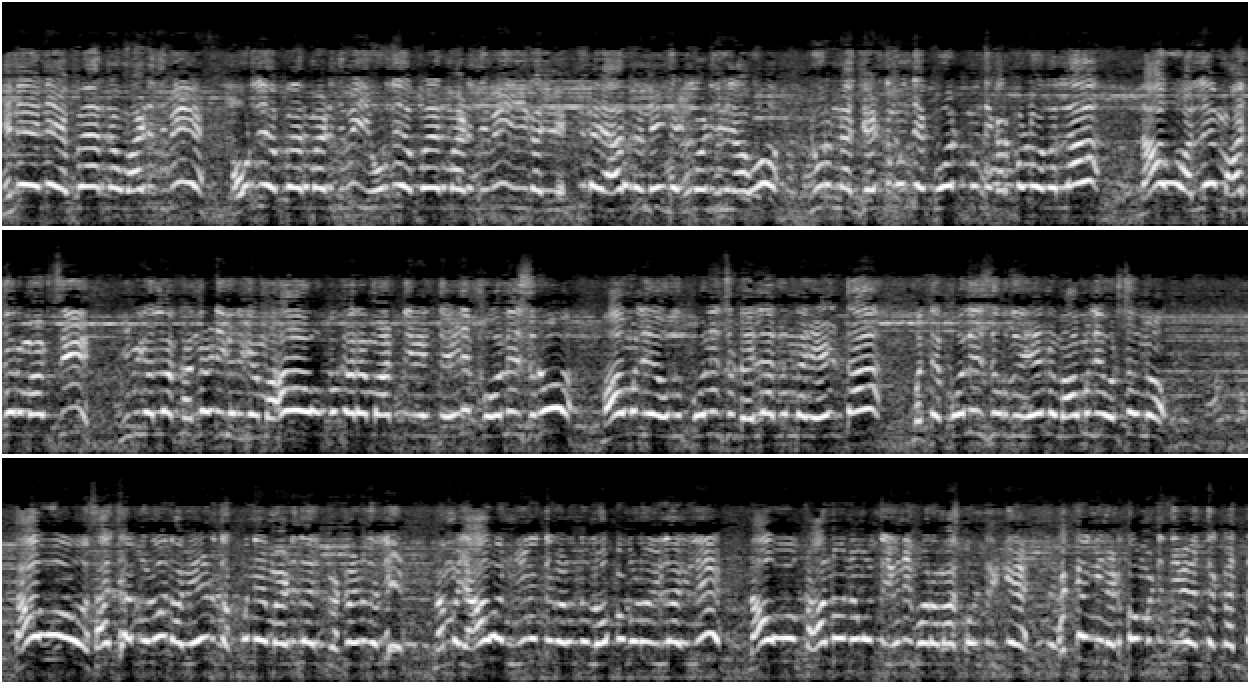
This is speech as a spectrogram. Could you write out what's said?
ನಿನ್ನೆ ಎಫ್ ಐ ಆರ್ ನಾವು ಮಾಡಿದ್ವಿ, ಅವ್ರದ್ದು ಎಫ್ ಐ ಆರ್ ಮಾಡಿದ್ವಿ, ಇವ್ರದ್ದು ಎಫ್ ಐ ಆರ್ ಮಾಡಿದ್ವಿ. ಈಗ ಈ ವ್ಯಕ್ತಿನ ಯಾರು ನಿನ್ನೆಯಿಂದ ಇಟ್ಕೊಂಡಿದ್ವಿ ನಾವು? ಇವ್ರನ್ನ ಜಡ್ ಮುಂದೆ, ಕೋರ್ಟ್ ಮುಂದೆ ಕರ್ಕೊಂಡು ಹೋಗಲ್ಲ. ನಾವು ಅಲ್ಲೇ ಮಾಜರ್ ಮಾಡಿಸಿ, ನಿಮಗೆಲ್ಲ ಕನ್ನಡಿಗರಿಗೆ ಮಹಾ ಉಪಕಾರ ಮಾಡ್ತೀವಿ ಅಂತ ಹೇಳಿ ಪೊಲೀಸರು ಮಾಮೂಲಿ ಅವ್ರದ್ದು ಪೊಲೀಸರು ಡೈಲಾಗ್ ಅನ್ನ ಹೇಳ್ತಾ, ಮತ್ತೆ ಪೊಲೀಸರದು ಏನು ಮಾಮೂಲಿ ವರ್ಷನ್ನು ತಾವು ಸಾಧ್ಯಗಳು ನಾವೇನು ತಪ್ಪನ್ನೇ ಮಾಡಿದ ಈ ಪ್ರಕರಣದಲ್ಲಿ. ನಮ್ಮ ಯಾವ ನ್ಯೂನತೆಗಳನ್ನು ಲೋಪಗಳು ಇಲ್ಲ ಇಲ್ಲಿ. ನಾವು ಕಾನೂನು ಮತ್ತು ಯೂನಿಫಾರ್ಮ್ ಹಾಕೊಂಡ್ರಿಕೆ ತಕ್ಕಂಗೆ ನಡ್ಕೊಂಡ್ಬಿಟ್ಟಿದ್ದೀವಿ ಅಂತಕ್ಕಂಥ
